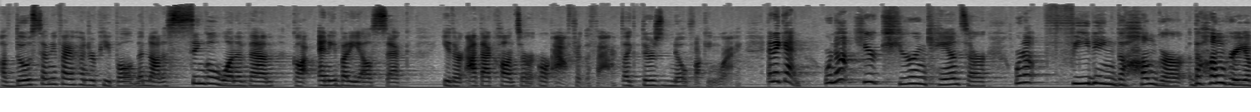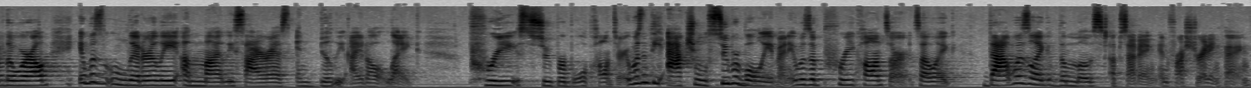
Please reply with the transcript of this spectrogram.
of those 7500 people that not a single one of them got anybody else sick either at that concert or after the fact. Like there's no fucking way. And again, we're not here curing cancer. We're not feeding the hunger, the hungry of the world. It was literally a Miley Cyrus and Billy Idol like pre Super Bowl concert. It wasn't the actual Super Bowl even. It was a pre-concert. So like that was like the most upsetting and frustrating thing.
